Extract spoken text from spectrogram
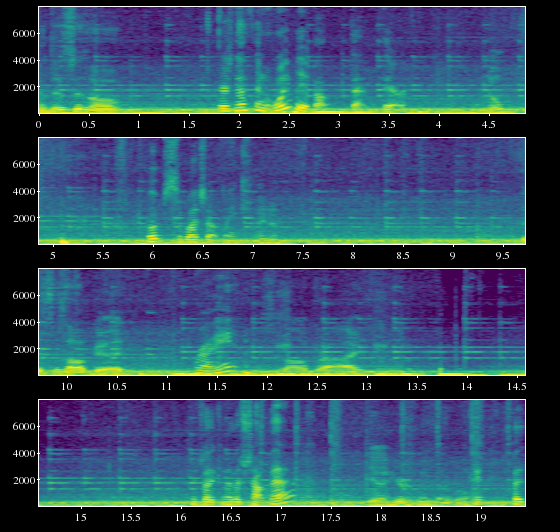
Yeah, this is all. There's nothing oily about that there. Nope. Oops, watch out, Mike. I know. This is all good. Right? This is all dry. Would you like another shot back? Yeah, here and then I will. Okay, but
